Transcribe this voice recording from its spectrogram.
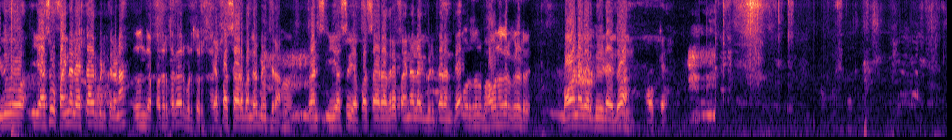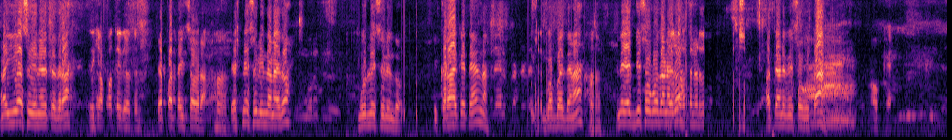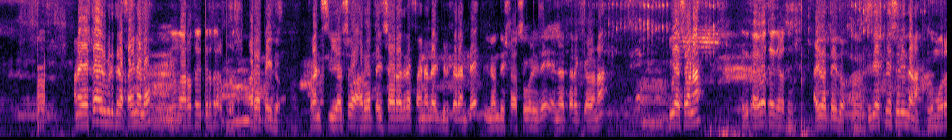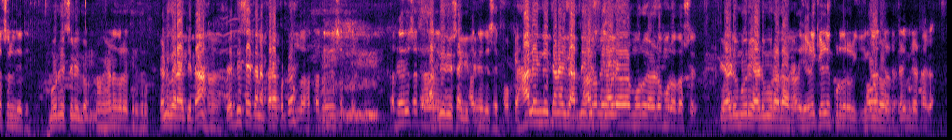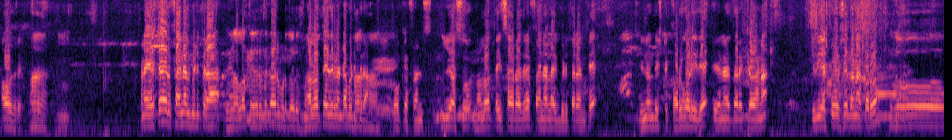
ಇದು ಈ ಹಸು ಫೈನಲ್ ಎಷ್ಟಾದ್ರು ಬಿಡ್ತೀರಣ್ಣ? ಇದೊಂದು ಎಪ್ಪತ್ತರ ತನಕ ಬಿಡ್ತಾರೆ ಎಪ್ಪತ್ತು ಸಾವಿರ ಬಂದ್ರೆ ಬಿಡ್ತೀರಾ? ಫ್ರೆಂಡ್ಸ್ ಈ ಹಸು ಎಪ್ಪತ್ತು ಸಾವಿರ ಆದ್ರೆ ಫೈನಲ್ ಆಗಿ ಬಿಡ್ತಾರಂತೆ. ಒರಿಜಿನಲ್ ಭಾವನಗರ್ ಬೀಳ್ರಿ ಭಾವನಗರ್ ಬೀಡ ಇದು? ಓಕೆ ಅಣ್ಣ ಈ ಹಸು ಏನ್ ಹೇಳ್ತಿದ್ರ ಇದಕ್ಕೆ ಎಪ್ಪತ್ತೈದು ಹೇಳ್ತೇನೆ. ಎಪ್ಪತ್ತೈದು ಸಾವಿರ. ಎಷ್ಟನೇ ಸೂಲಿಂದ ಅಣ್ಣ ಇದು? ಮೂರನೇ ಸೂಲಿಂದು. ಈ ಕರ ಹಾಕೈತೆ ಅಣ್ಣ? ಗೊಬ್ಬ ಐತೆನಾ? ಇನ್ನ ಎಷ್ಟು ದಿವಸ ಹೋಗ್ಬೋದು ಅಣ್ಣ ಇದು? ಹತ್ತೆರಡು ಹತ್ತೆರಡು ದಿವಸ ಹೋಗುತ್ತಾ? ಓಕೆ ಅಣ್ಣ ಎಷ್ಟಾದ್ರೂ ಬಿಡ್ತೀರಾ ಫೈನಲ್ ಇದೊಂದು ಅರವತ್ತೈದು ಇರ್ತಾರೆ ಬಿಡ್ತಾರೆ ಅರವತ್ತೈದು. ಫ್ರೆಂಡ್ಸ್ ಈ ಹಸು ಅರವತ್ತೈದು ಸಾವಿರ ಆದ್ರೆ ಫೈನಲ್ ಆಗಿ ಬಿಡ್ತಾರಂತೆ. ಇನ್ನೊಂದಿಷ್ಟು ಹಸುಗಳಿದೆ ಏನೇ ತರ ಕೇಳೋಣ. ಈ ಹಸು ಅಣ್ಣ? ಇದಕ್ಕೆ ಐವತ್ತೈದು ಹೇಳ್ತೀನಿ. ಐವತ್ತೈದು. ಇದು ಎಷ್ಟನೇ ಸುಲಿಂದ ಅಣ್ಣ? ಇದು ಮೂರೇ ಸುಲಿಂದ ಐತಿ. ಮೂರನೇ ಸುಲಿಂದು. ಹೆಣಗಾರ ಐತ್ರಿ ಇದ್ರು ಹೆಣ್ಗರ ಹಾಕಿತಾ ಎಷ್ಟು ದಿವಸ ಆಯ್ತಣ್ಣ ಕರ ಕೊಟ್ಟು? ಒಂದು ಹತ್ತು ಹದಿನೈದು ದಿವಸ ಹದಿನೈದು ದಿವಸ ಹದಿನೈದು ದಿವಸ ಆಗಿತ್ತು. ಹದಿನೈದು ದಿವಸ ಐತಿ ಓಕೆ ಹಾಲು ಹೆಂಗೈತೆ ಅಣ್ಣ ಈಗ ಹದಿನೈದು ದಿವಸ ಎರಡು ಮೂರು ಎರಡು ಮೂರು ಅದ ಅಷ್ಟೇ. ಎರಡು ಮೂರು ಎರಡು ಮೂರು ಅದಾವ್ರಿ? ಹೇಳಿ ಕೇಳಿ ಕುಡಿದ್ರು ಅವ್ರಿಗೆ. ಕಡಿಮೆ ರೇಟ್ನಾಗ ಹೌದ್ರಿ. ಹಾಂ. ಅಣ್ಣ ಎಷ್ಟಾದ್ರು ಫೈನಲ್ ಬಿಡ್ತೀರಾ? ನಲವತ್ತೈದು ತನಕ ಬಿಡ್ತಾವ್ರಿ ನಲವತ್ತೈದು ಗಂಟೆ ಬಿಡ್ತೀರಾ? ಓಕೆ ಫ್ರೆಂಡ್ಸ್ ಈ ಹಸು ನಲವತ್ತೈದು ಸಾವಿರ ಆದ್ರೆ ಫೈನಲ್ ಆಗಿ ಬಿಡ್ತಾರಂತೆ. ಇನ್ನೊಂದಿಷ್ಟು ಕರುಗಳಿದೆ ಏನೇ ಹೇಳ್ತಾರೆ ಕೇಳೋಣ. ಇದು ಎಷ್ಟು ವರ್ಷದಣ್ಣ ಕರು? ಇದು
